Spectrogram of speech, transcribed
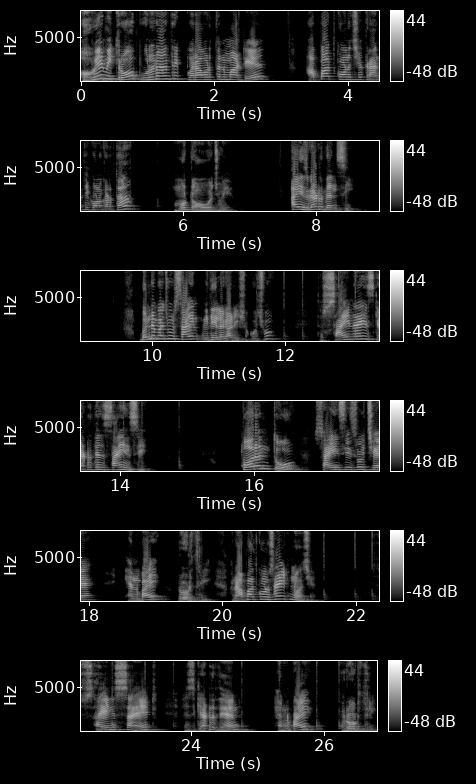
હવે મિત્રો, પૂર્ણાંતરિક પરાવર્તન માટે આપાત કોણ છે? ક્રાંતિ કોણ કરતા મોટો હોવો જોઈએ. આ ઇઝ ગ્રેટર દેન સી બંને બાજુ સાઇન વિધિ લગાડી શકું છું. તો સાઇન આ is greater than sine C પરંતુ સાઇન સી શું છે? એન બાય રૂટ થ્રી અને આપાત કોણ સાઈઠનો છે? સાઇન સાઈઠ is greater than N by root three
